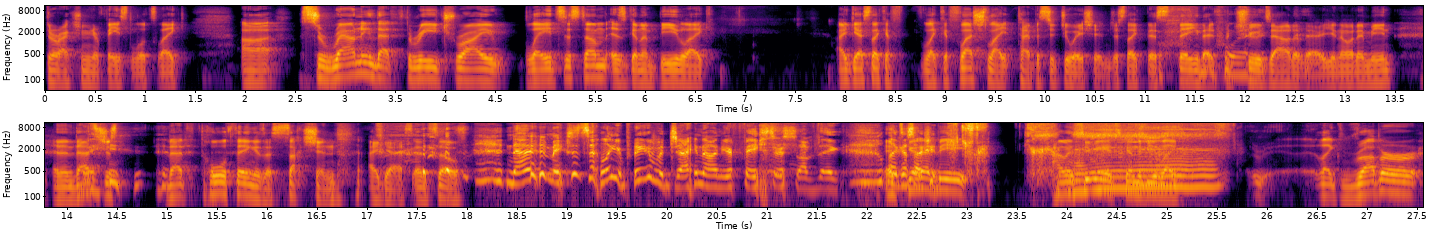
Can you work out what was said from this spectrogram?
direction your face looks like. Uh, surrounding that three tri blade system is gonna be like I guess like a like a fleshlight type of situation, just like this thing that protrudes out of there. You know what I mean? And then that's just that whole thing is a suction, I guess. And so now it makes it sound like you're putting a vagina on your face or something. like it's a suction. Be, I'm assuming it's going to be like like rubber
